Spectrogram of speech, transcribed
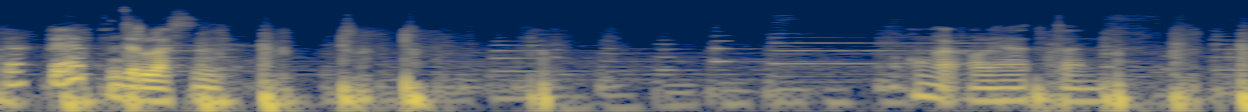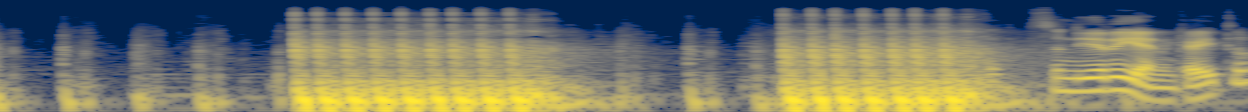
Nggak kelihatan jelas nih. Oh, nggak kelihatan. Sendirian kah itu?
